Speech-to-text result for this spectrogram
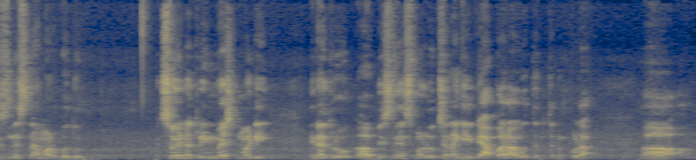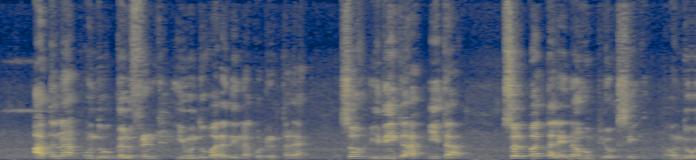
ಬಿಸ್ನೆಸ್ನ ಮಾಡ್ಬೋದು? ಸೊ ಏನಾದರೂ ಇನ್ವೆಸ್ಟ್ ಮಾಡಿ, ಏನಾದರೂ ಬಿಸ್ನೆಸ್ ಮಾಡು, ಚೆನ್ನಾಗಿ ವ್ಯಾಪಾರ ಆಗುತ್ತೆ ಅಂತಲೂ ಕೂಡ ಆತನ ಒಂದು ಗರ್ಲ್ ಫ್ರೆಂಡ್ ಈ ಒಂದು ವರದಿನ ಕೊಟ್ಟಿರ್ತಾಳೆ. ಸೊ ಇದೀಗ ಈತ ಸ್ವಲ್ಪ ತಲೆನ ಉಪಯೋಗಿಸಿ ಒಂದು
